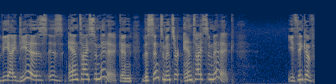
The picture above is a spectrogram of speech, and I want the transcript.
the idea is, is anti Semitic, and the sentiments are anti Semitic. You think of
